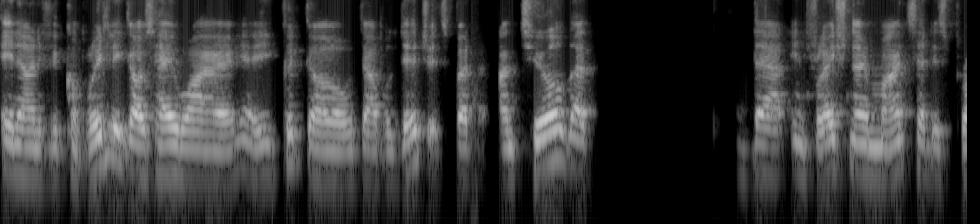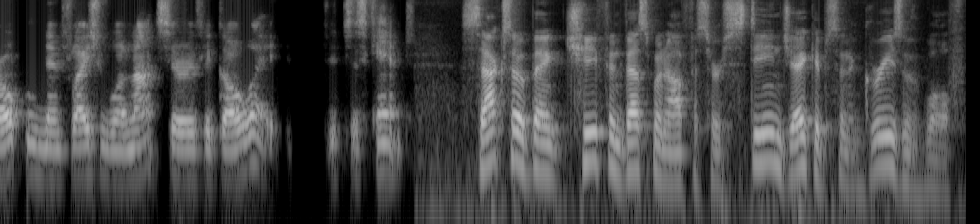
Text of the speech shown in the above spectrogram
you know, and if it completely goes haywire, you, know, you could go double digits. But until that that inflationary mindset is broken, inflation will not seriously go away. It just can't. Saxo Bank Chief Investment Officer Steen Jakobsen agrees with Wolf,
